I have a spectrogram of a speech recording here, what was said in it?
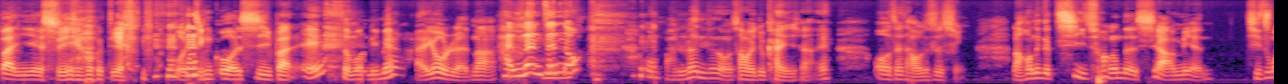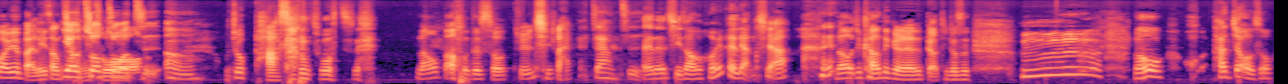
半夜十一二点，我经过戏班，哎，怎么里面还有人呢、啊？很认真哦，我很认真的，我稍微就看一下，哎，哦，在讨论事情，然后那个气窗的下面，其实外面摆了一张长桌，桌子，嗯，我就爬上 桌子。然后把我的手举起来，这样子，在那气窗挥了两下，然后我就看到那个人的表情就是，嗯，然后他叫的时候，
